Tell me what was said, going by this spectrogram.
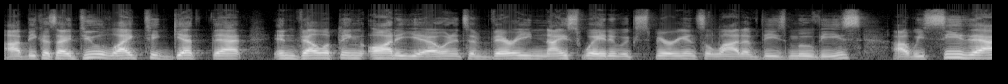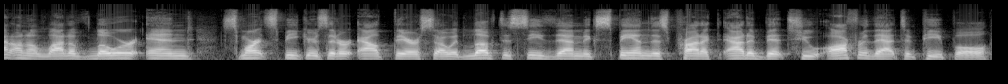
uh, because I do like to get that enveloping audio, and it's a very nice way to experience a lot of these movies. Uh, we see that on a lot of lower end smart speakers that are out there, so I would love to see them expand this product out a bit to offer that to people.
